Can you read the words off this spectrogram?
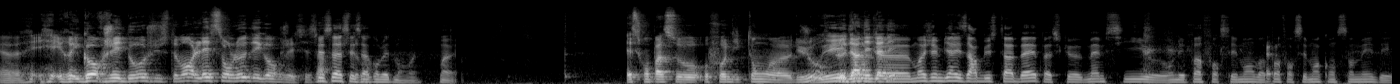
euh, égorgé d'eau, justement, laissons-le dégorger. C'est ça C'est ça, c'est ça, complètement. Ouais. Est-ce qu'on passe au, faux dicton euh, du jour, le dernier de l'année euh, Moi, j'aime bien les arbustes à baies parce que même si on n'est pas forcément, on va pas forcément consommer des,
